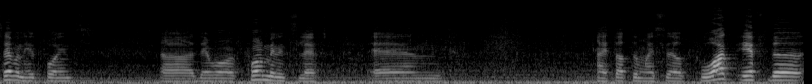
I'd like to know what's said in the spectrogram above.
7 hit points. Uh, there were 4 minutes left and I thought to myself what if the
